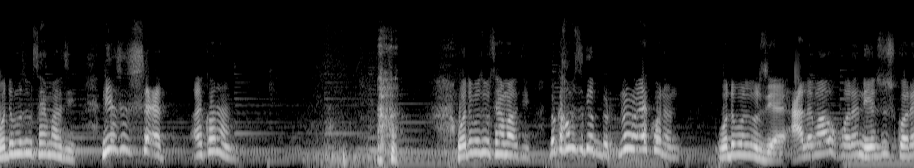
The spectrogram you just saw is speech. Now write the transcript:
ወዲ መዝሙር እንታይ ማለት እዩ ንየሱስ ስዕብ ኣይኮነን ወዲ መዝሙር እንታይ ማለት እዩ በቃ ከም ዝገብር ኣይኮነን ወዲ መዝሙር እዚኣ ዓለማዊ ኮነ ንየሱስ ኮነ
